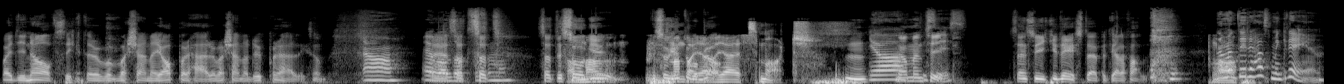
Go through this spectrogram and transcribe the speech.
vad är dina avsikter och vad, vad tjänar jag på det här och vad tjänar du på det här liksom. Ja, jag Eh, valde så att- också så att-. Så att det såg man, ju det såg man ut att gå bara, bra. jag, jag är smart. Ja, Ja, men typ. precis. Sen så gick ju det i stöpet i alla fall. Nej, Ja. men det är det här som är grejen.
